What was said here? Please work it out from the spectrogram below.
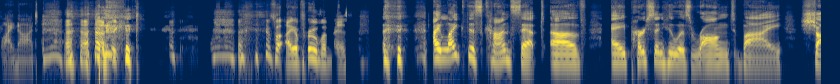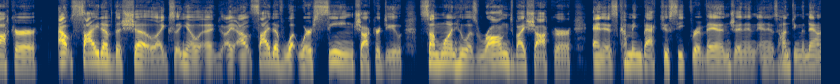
why not? but I approve of this. I like this concept of a person who was wronged by Shocker outside of the show like you know uh, outside of what we're seeing Shocker do someone who was wronged by Shocker and is coming back to seek revenge and and, and is hunting them down.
